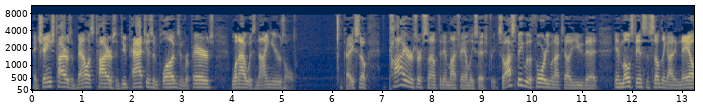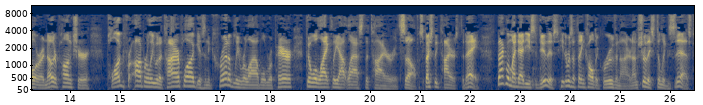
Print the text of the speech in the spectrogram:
and change tires and balance tires and do patches and plugs and repairs when I was nine years old. Okay, so tires are something in my family's history. So I speak with authority when I tell you that in most instances something I nail or another puncture plugged properly with a tire plug is an incredibly reliable repair that will likely outlast the tire itself, especially tires today. Back when my dad used to do this, he, there was a thing called a grooving iron. I'm sure they still exist,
